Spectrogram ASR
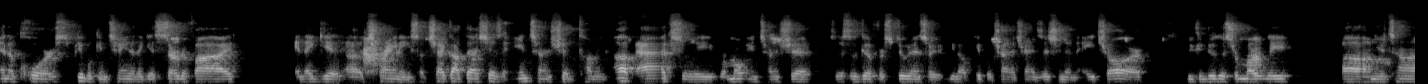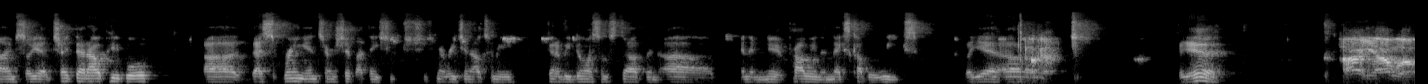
and of course, people can change it. They get certified. and they get uh, training. So check out that. She has an internship coming up, actually, remote internship. So this is good for students or you know people trying to transition in HR. You can do this remotely uh, on your time. So yeah, check that out, people. Uh, that spring internship, I think she, she's been reaching out to me. Going to be doing some stuff and uh, in the near, probably in the next couple weeks. But yeah, uh, but yeah. All right, y'all. Well,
